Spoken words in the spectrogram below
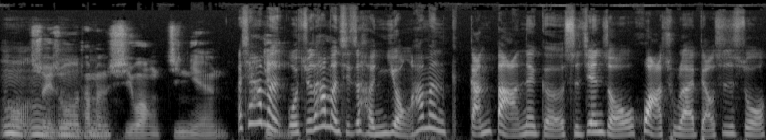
嗯，哦，嗯所以说嗯他们嗯希望今年而且他们，我觉得他们其实很勇，他们敢把那个时间轴画出来，表示说，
